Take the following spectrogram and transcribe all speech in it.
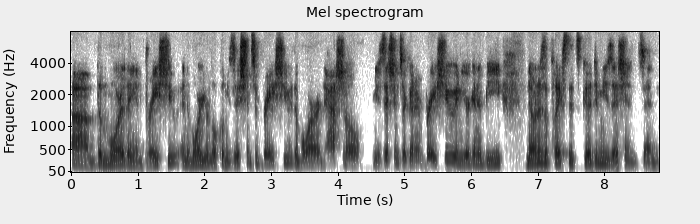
um, the more they embrace you and the more your local musicians embrace you, the more national musicians are going to embrace you and you're going to be known as a place that's good to musicians. And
